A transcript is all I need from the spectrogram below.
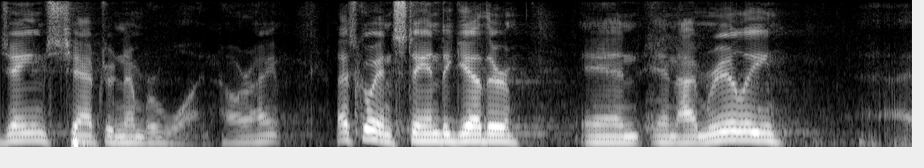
James chapter number one, all right? Let's go ahead and stand together. And, and I'm really, uh,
